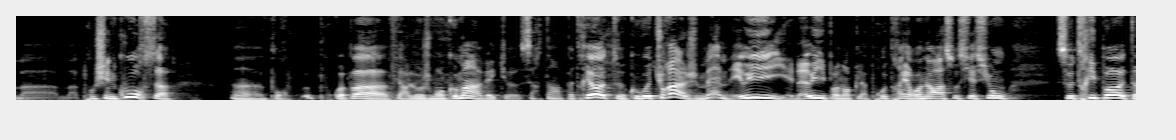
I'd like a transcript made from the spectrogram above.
ma prochaine course, euh, pour, pourquoi pas faire logement commun avec euh, certains patriotes, covoiturage même. Et oui, et ben oui, pendant que la Pro Trail Runner Association se tripote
